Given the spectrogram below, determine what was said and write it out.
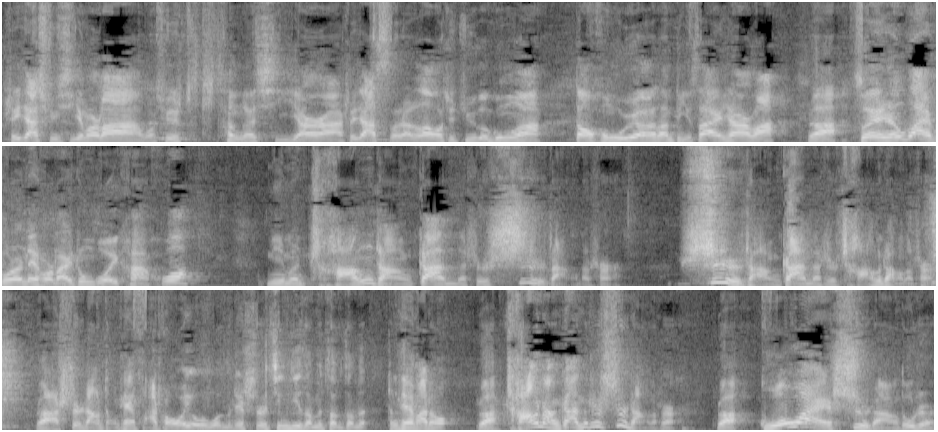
谁家娶媳妇了？我去蹭个喜烟啊？谁家死人了？我去鞠个躬啊？到红五月咱比赛一下吧，是吧？所以人外国人那会儿来中国一看，嚯，你们厂长干的是市长的事儿。市长干的是厂长的事儿，是吧？市长整天发愁，哎呦，我们这市经济怎么怎么怎么，整天发愁，是吧？厂长干的是市长的事儿，是吧？国外市长都是，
